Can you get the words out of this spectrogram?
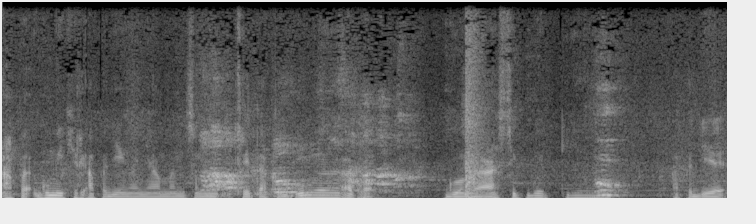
Apa gue mikir apa dia nggak nyaman sama cerita ke gue apa gue nggak asik buat dia? Apa dia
